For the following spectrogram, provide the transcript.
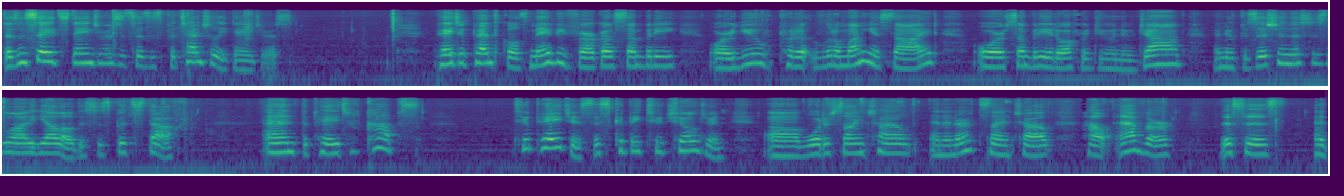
Doesn't say it's dangerous, it says it's potentially dangerous. Page of Pentacles, maybe Virgo, somebody or you put a little money aside or somebody had offered you a new job, a new position. This is a lot of yellow. This is good stuff. And the Page of Cups. Two pages. This could be two children. A water sign child and an earth sign child. However, this is a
